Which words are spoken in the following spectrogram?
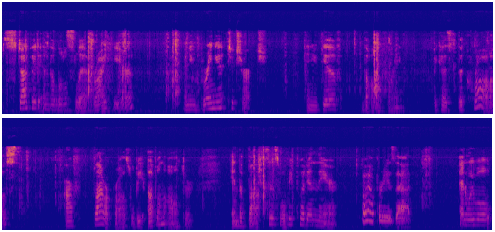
stuff it in the little slit right here, and you bring it to church, and you give the offering because the cross, our flower cross, will be up on the altar and the boxes will be put in there. Oh, how pretty is that? And we will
